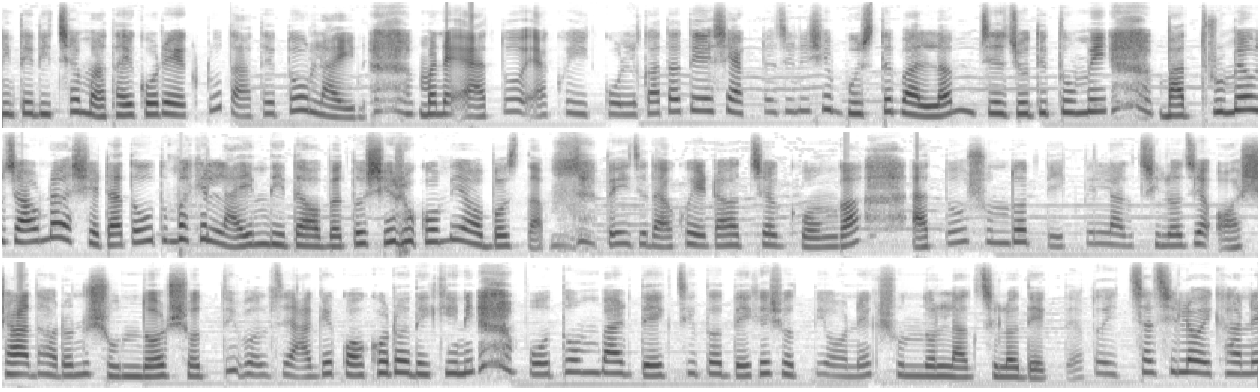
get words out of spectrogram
নিতে দিচ্ছে মাথায় করে একটু, তাতে তো লাইন। মানে এত এখন কলকাতাতে এসে একটা জিনিসই বুঝতে পারলাম যে যদি তুমি বাথরুমেও যাও না, সেটাতেও তোমাকে লাইন দিতে হবে। তো সেরকমই অবস্থা। তো এই যে দেখো, এটা হচ্ছে গঙ্গা। এত সুন্দর দেখতে লাগছিল যে অসাধারণ সুন্দর, সত্যি বলছে, আগে কখনো দেখিনি। প্রথমবার দেখছি তো দেখে সত্যি অনেক সুন্দর লাগছিল দেখতে। তো ইচ্ছা ছিল এখানে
